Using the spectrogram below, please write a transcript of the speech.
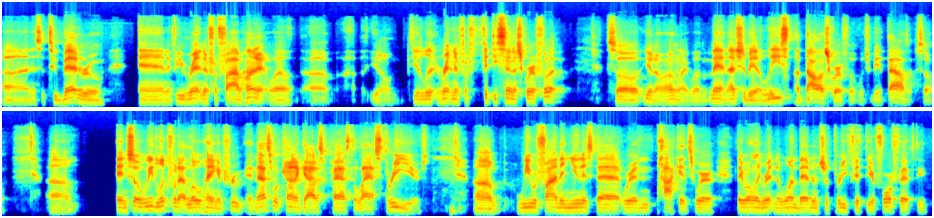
uh, and it's a two bedroom, and if you're renting it for five hundred, well, uh, you know you're renting it for fifty cent a square foot. So, you know, I'm like, well, man, that should be at least a dollar square foot, which would be a thousand. So, um, and so we look for that low hanging fruit. And that's what kind of got us past the last three years. Um, we were finding units that were in pockets where they were only renting the one bedrooms for 350 or 450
